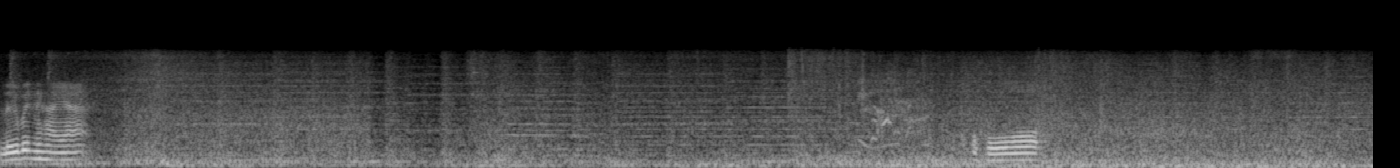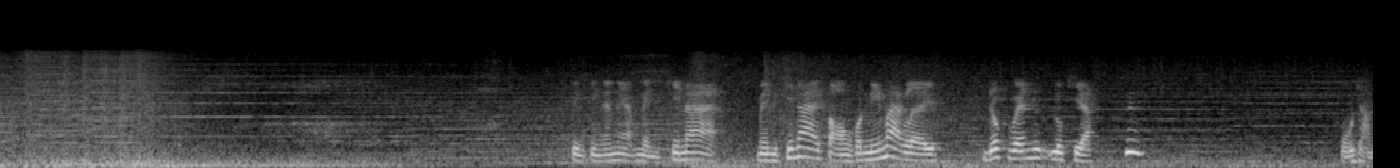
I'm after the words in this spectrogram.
หรือเป็นไงฮะโอ้โหจริงๆนั้นเนี่ยเหม็นขี้หน้า เหม็นขี้หน้าไอสองคนนี้มากเลย ยกเว้นลูเคียโหอย่าง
